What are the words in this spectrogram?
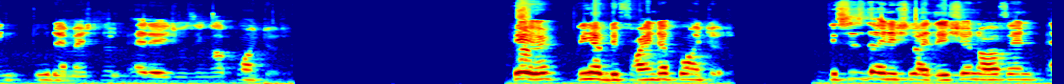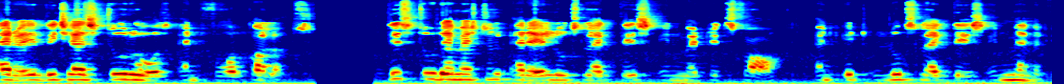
in two-dimensional array using a pointer. Here we have defined a pointer. This is the initialization of an array which has two rows and four columns. This two-dimensional array looks like this in matrix form and it looks like this in memory.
